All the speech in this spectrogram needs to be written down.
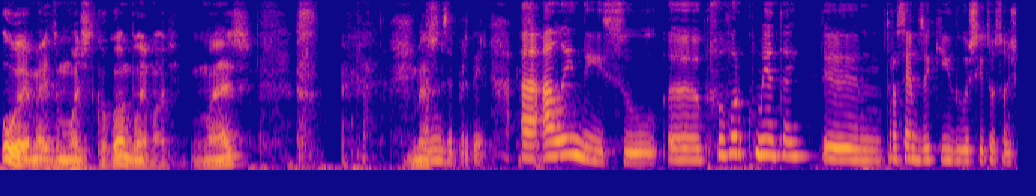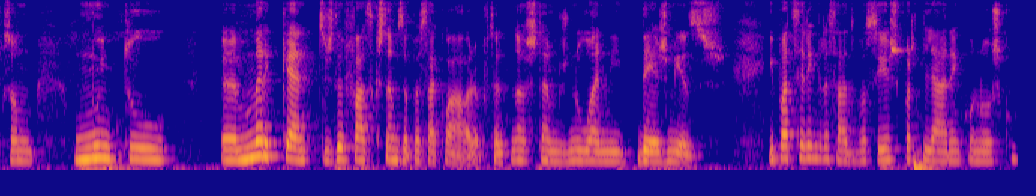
O emoji de cocó é um bom emoji. Mas. Mas Estamos a perder. Ah, além disso, ah, por favor, comentem. Eh, trouxemos aqui duas situações que são muito ah, marcantes da fase que estamos a passar com a Aura. Portanto, nós estamos no ano e 10 meses. E pode ser engraçado vocês partilharem connosco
